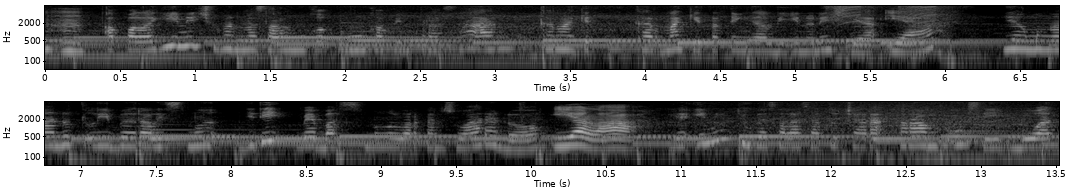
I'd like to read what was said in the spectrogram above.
Mm-mm. apalagi ini cuma masalah ngungkap- ngungkapin perasaan. Karena kita karena kita tinggal di Indonesia. Iya yang menganut liberalisme. Jadi bebas mengeluarkan suara dong. Iyalah. Ya ini juga salah satu cara terampung sih buat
